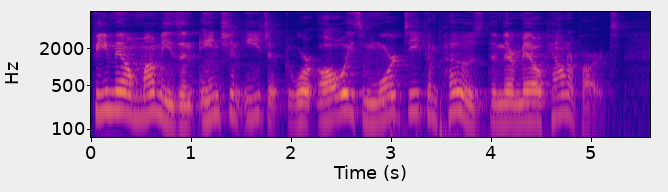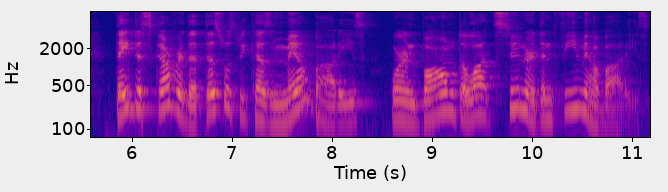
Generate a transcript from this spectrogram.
Female mummies in ancient Egypt were always more decomposed than their male counterparts. They discovered that this was because male bodies were embalmed a lot sooner than female bodies.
